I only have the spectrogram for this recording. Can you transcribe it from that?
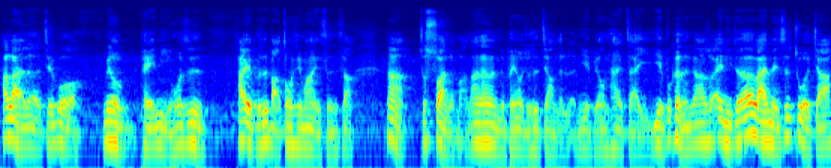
他来了，结果没有陪你，或是他也不是把重心放在你身上。那就算了嘛，那他你的朋友就是这样的人，你也不用太在意，也不可能跟他说，哎、你只要来每次住我家，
